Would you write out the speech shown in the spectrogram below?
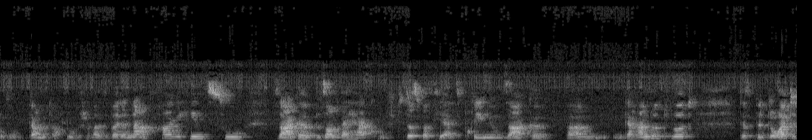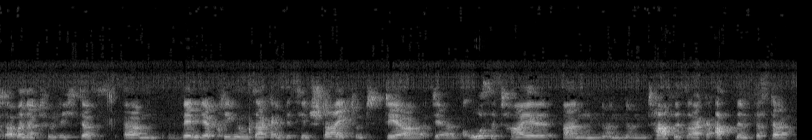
also damit auch logischerweise bei der Nachfrage hin zu Sake besonderer Herkunft. Das, was hier als Premium-Sake ähm, gehandelt wird. Das bedeutet aber natürlich, dass ähm, wenn der Premium-Sake ein bisschen steigt und der, der große Teil an, an, an Tafelsake abnimmt, dass da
